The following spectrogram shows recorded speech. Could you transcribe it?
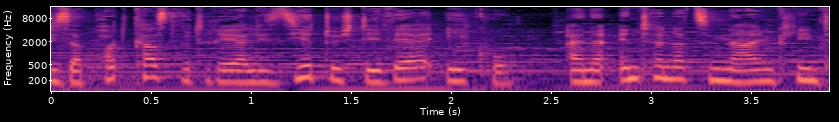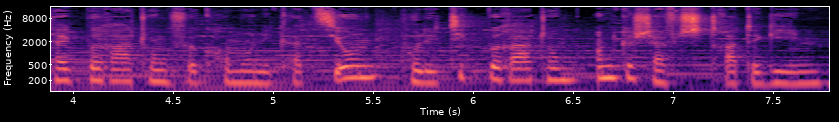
Dieser Podcast wird realisiert durch DWR ECO, einer internationalen Cleantech-Beratung für Kommunikation, Politikberatung und Geschäftsstrategien.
